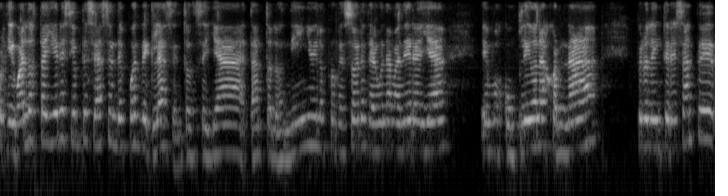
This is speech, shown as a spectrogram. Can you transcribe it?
porque igual los talleres siempre se hacen después de clase, entonces ya tanto los niños y los profesores de alguna manera ya hemos cumplido una jornada pero lo interesante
